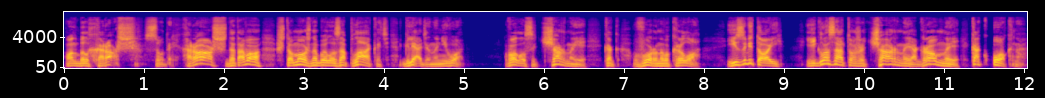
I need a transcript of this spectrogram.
Он был хорош, сударь, хорош до того, что можно было заплакать, глядя на него. Волосы черные, как вороново крыло, и завитой, и глаза тоже черные, огромные, как окна.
